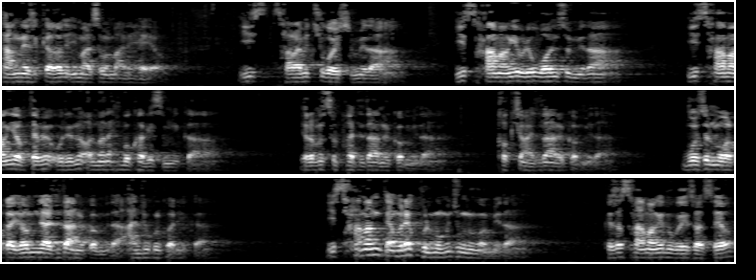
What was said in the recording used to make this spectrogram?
장례식 가서 이 말씀을 많이 해요. 이 사람이 죽어 있습니다. 이 사망이 우리 원수입니다. 이 사망이 없다면 우리는 얼마나 행복하겠습니까? 여러분 슬퍼하지도 않을 겁니다. 걱정하지도 않을 겁니다. 무엇을 먹을까 염려하지도 않을 겁니다. 안 죽을 거니까. 이 사망 때문에 굶으면 죽는 겁니다. 그래서 사망이 누구에게 있었어요?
